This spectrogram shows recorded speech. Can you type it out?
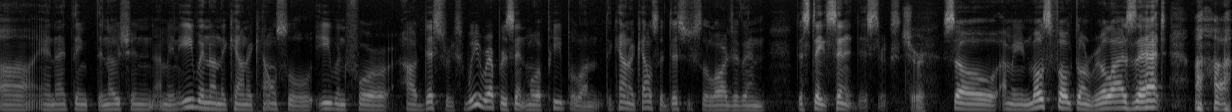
Uh, and I think the notion, I mean, even on the county council, even for our districts, we represent more people on the county council districts are larger than the state senate districts. Sure. So, I mean, most folk don't realize that uh,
